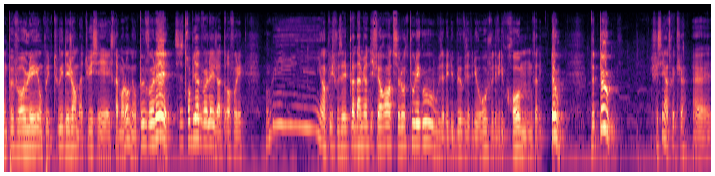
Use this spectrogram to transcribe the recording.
On peut voler, on peut tuer des gens, bah tuer c'est extrêmement long, mais on peut voler C'est trop bien de voler, j'adore voler. Oui En plus vous avez plein d'armures différentes selon tous les goûts. Vous avez du bleu, vous avez du rouge, vous avez du chrome, vous avez tout De tout Je vais essayer un truc. Euh,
